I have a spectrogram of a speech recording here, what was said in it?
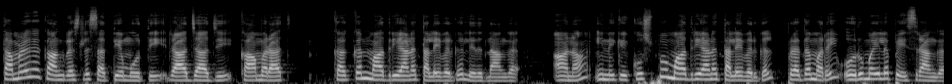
தமிழக காங்கிரஸில் சத்யமூர்த்தி ராஜாஜி காமராஜ் கக்கன் மாதிரியான தலைவர்கள் இருந்தாங்க. ஆனா இன்னைக்கு குஷ்பு மாதிரியான தலைவர்கள் பிரதமரை ஒருமையில பேசுறாங்க.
